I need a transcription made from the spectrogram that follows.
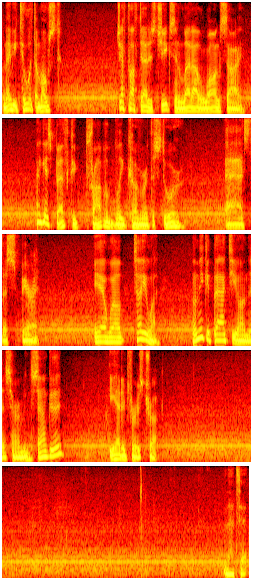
Maybe two at the most? Jeff puffed out his cheeks and let out a long sigh. I guess Beth could probably cover at the store. That's the spirit. Yeah, well, tell you what. Let me get back to you on this, Herman. Sound good? He headed for his truck. That's it.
